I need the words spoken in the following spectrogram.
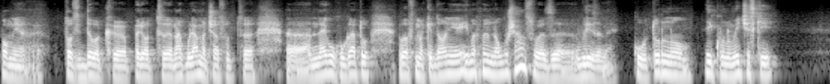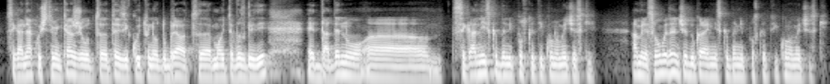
помня този дълъг период, една голяма част от него, когато в Македония имахме много шансове за влизане. Културно, економически. Сега някой ще ми каже от тези, които не одобряват моите възгледи, е дадено сега не искат да ни пускат економически. Ами не съм убеден, че до край не искат да ни пускат економически.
